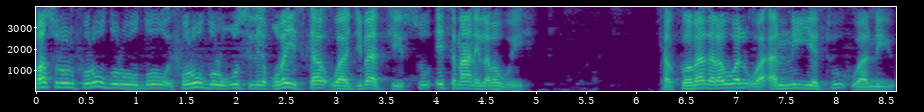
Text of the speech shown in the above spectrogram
faslun furuudu lgusli qubayska waajibaadkiisu ithnaani laba weeye kan koobaad alawal waa anniyatu waa niyu.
